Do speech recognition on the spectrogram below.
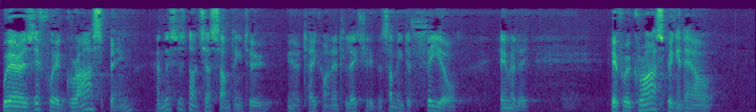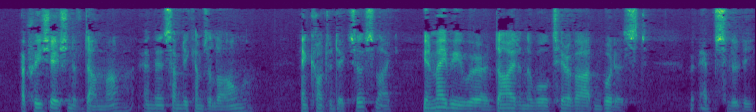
Whereas if we're grasping, and this is not just something to you know take on intellectually, but something to feel inwardly. If we're grasping at our appreciation of Dhamma, and then somebody comes along and contradicts us, like you know maybe we're a dyed-in-the-wool Theravadan Buddhist, we're absolutely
